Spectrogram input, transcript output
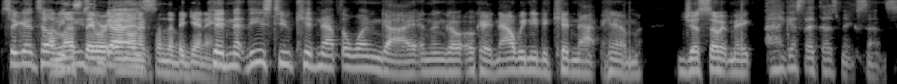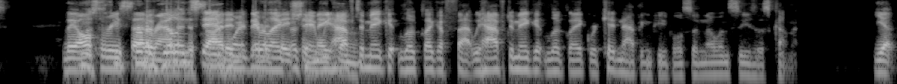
so you're gonna tell me Unless they were in on it from the beginning. kidnap these two kidnap the one guy and then go okay now we need to kidnap him just so it make I guess that does make sense. They all three sat around and villain decided standpoint, they were like, should okay, we have them- to make it look like a fat. We have to make it look like we're kidnapping people so no one sees us coming. Yep.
